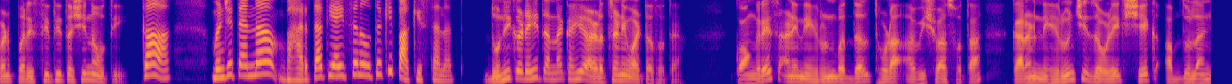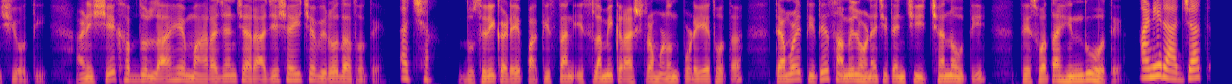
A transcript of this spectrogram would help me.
पण परिस्थिती तशी नव्हती. का? म्हणजे त्यांना भारतात यायचं नव्हतं की पाकिस्तानात? दोन्हीकडेही त्यांना काही अडचणी वाटत होत्या. काँग्रेस आणि नेहरूंबद्दल थोडा अविश्वास होता कारण नेहरूंची जवळीक शेख अब्दुल्लांशी होती आणि शेख अब्दुल्ला हे महाराजांच्या राजेशाहीच्या विरोधात होते. अच्छा. दुसरीकडे पाकिस्तान इस्लामिक राष्ट्र म्हणून पुढे येत होतं त्यामुळे तिथे सामील होण्याची त्यांची इच्छा नव्हती ते स्वतः हिंदू होते. आणि राज्यात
